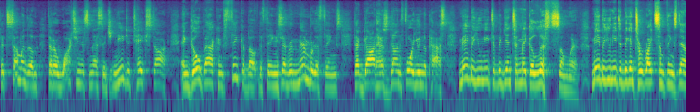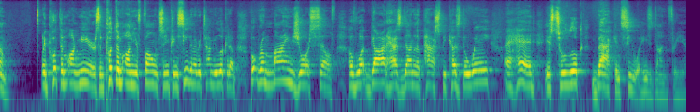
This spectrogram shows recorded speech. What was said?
that some of them that are watching this message need to take stock and go back and think about the things and remember the things that God has done for you in the past. Maybe you need to begin to make a list somewhere, maybe you need to begin to write some things down and put them on mirrors and put them on your phone so you can see them every time you look at them. But remind yourself of what God has done in the past because the way ahead is to look back and see what He's done for you.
